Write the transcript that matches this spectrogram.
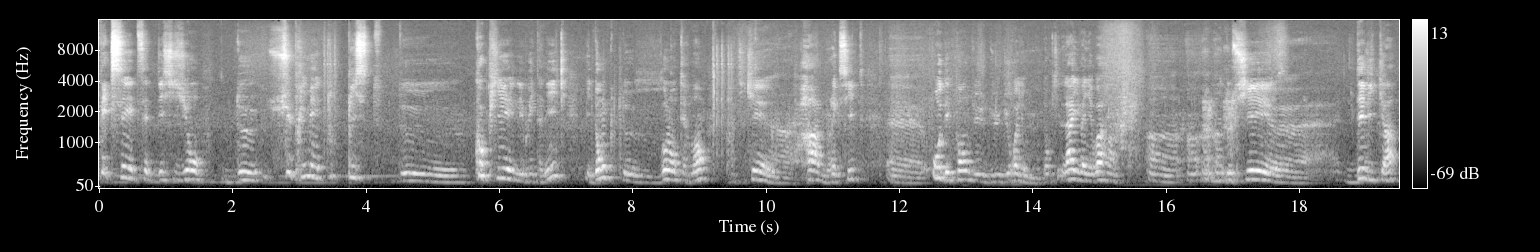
vexés de cette décision de supprimer toute piste de copier les Britanniques et donc de volontairement pratiquer un hard Brexit euh, aux dépens du, Royaume-Uni. Donc là, il va y avoir un, dossier euh, délicat.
